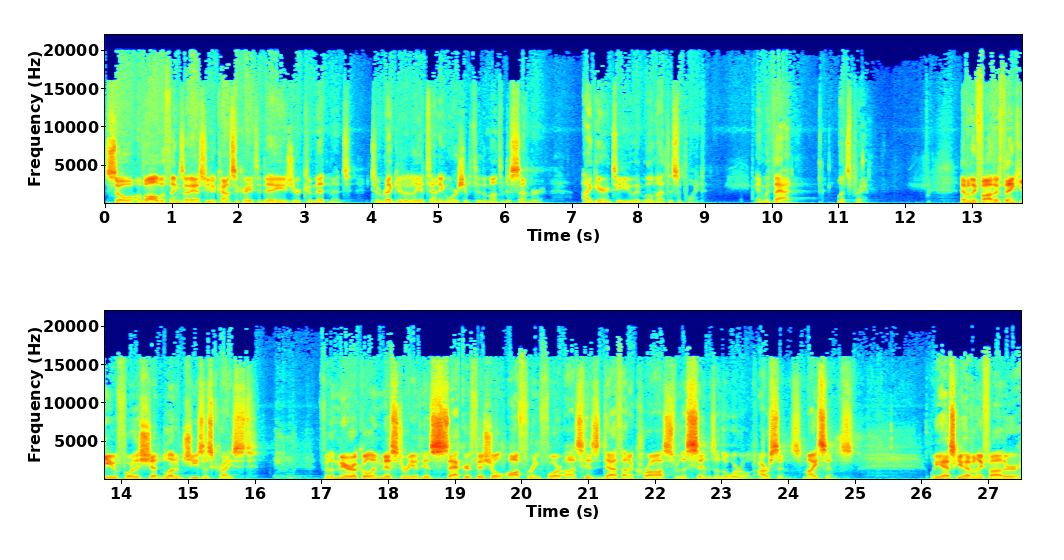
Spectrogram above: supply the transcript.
So, of all the things I'd ask you to consecrate today is your commitment to regularly attending worship through the month of December. I guarantee you it will not disappoint. And with that, let's pray. Heavenly Father, thank you for the shed blood of Jesus Christ, for the miracle and mystery of his sacrificial offering for us, his death on a cross for the sins of the world, our sins, my sins. We ask you, Heavenly Father,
